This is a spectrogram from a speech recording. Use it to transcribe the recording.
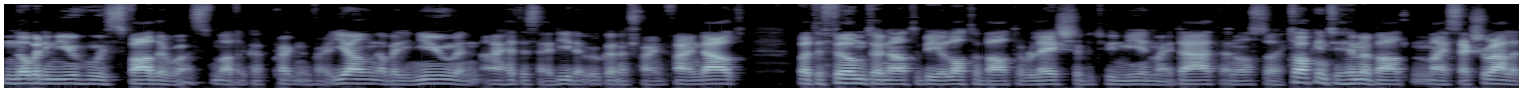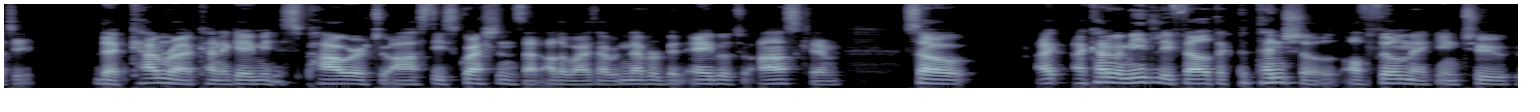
nobody knew who his father was. Mother got pregnant very young, nobody knew, and I had this idea that we were going to try and find out. But the film turned out to be a lot about the relationship between me and my dad and also talking to him about my sexuality. The camera kind of gave me this power to ask these questions that otherwise I would never have been able to ask him. So I, I kind of immediately felt the potential of filmmaking to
